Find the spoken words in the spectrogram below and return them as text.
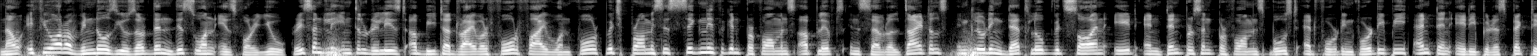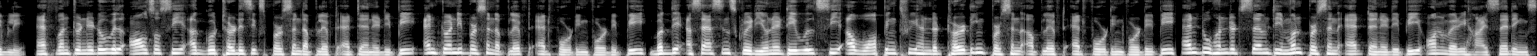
Now, if you are a Windows user, then this one is for you. Recently, Intel released a beta driver 4514 which promises significant performance uplifts in several titles, including Deathloop which saw an 8 and 10% performance boost at 1440p and 1080p respectively. F1 22 will also see a good 36% uplift at 1080 1080p and 20% uplift at 1440p, but the Assassin's Creed Unity will see a whopping 313% uplift at 1440p and 271% at 1080p on very high settings.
